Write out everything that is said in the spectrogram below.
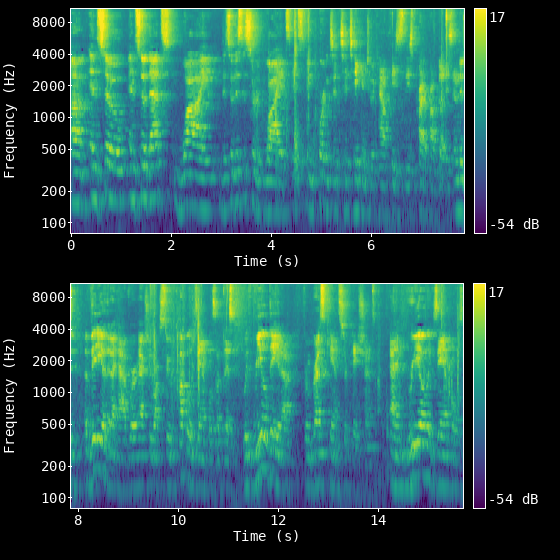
Um, and so, and so that's why. So this is sort of why it's it's important to, to take into account these these prior probabilities. And there's a video that I have where it actually walks through a couple examples of this with real data from breast cancer patients and real examples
